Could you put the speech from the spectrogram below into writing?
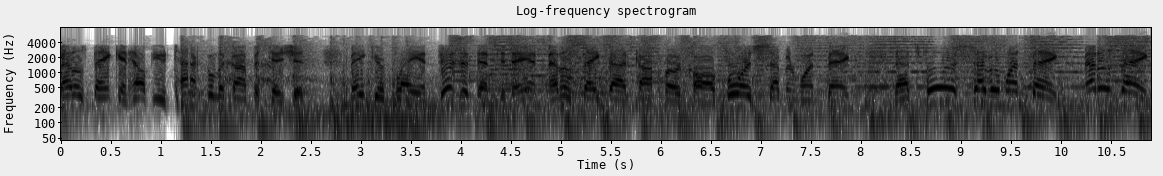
Meadows Bank can help you tackle the competition. Make your play and visit them today at meadowsbank.com or call 471 Bank. That's 471 Bank. Meadows Bank,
